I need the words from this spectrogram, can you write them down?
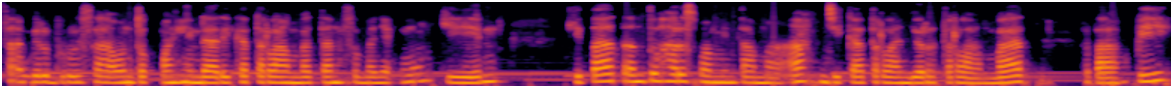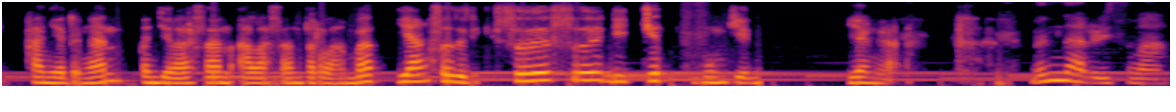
sambil berusaha untuk menghindari keterlambatan sebanyak mungkin, kita tentu harus meminta maaf jika terlanjur terlambat, tetapi hanya dengan penjelasan alasan terlambat yang sedikit, sesedikit mungkin. Ya nggak? Benar, Risma.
